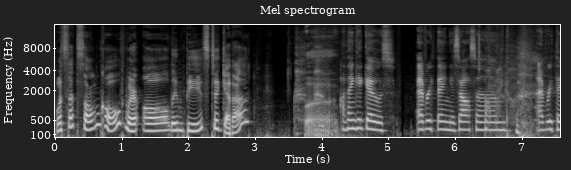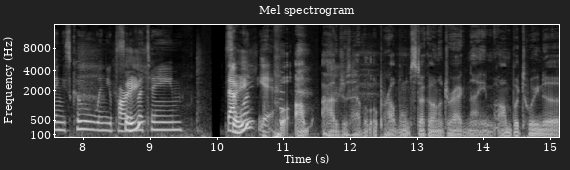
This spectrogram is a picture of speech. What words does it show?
What's that song called? We're all in this together. But I think it goes. Everything is awesome. Everything is cool when you're part See? of a team. That See? one? Yeah. well, I'm, I just have a little problem. I'm stuck on a drag name. I'm between uh,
